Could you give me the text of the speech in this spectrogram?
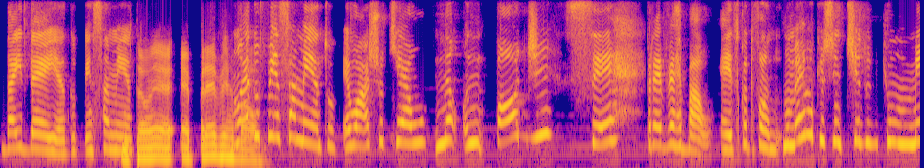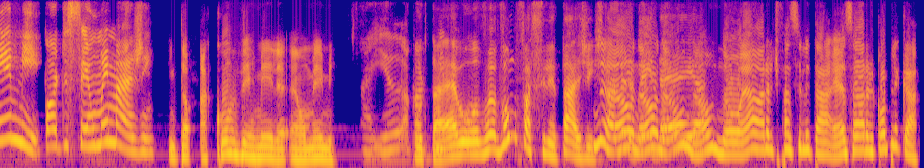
Da ideia, do pensamento. Então é, é pré-verbal. Não é do pensamento. Eu acho que é o. Não, pode ser pré-verbal. É isso que eu tô falando. No mesmo que o sentido de que um meme pode ser uma imagem. Então a cor vermelha é um meme? Aí agora Puta, é, vamos facilitar, gente? Tá Não? Tem não, não, não. Não é a hora de facilitar. Essa é a hora de complicar.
